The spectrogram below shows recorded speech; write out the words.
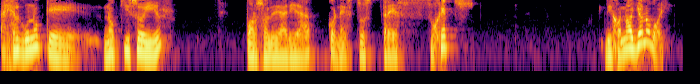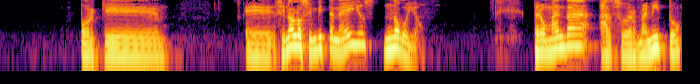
¿Hay alguno que no quiso ir por solidaridad con estos tres sujetos? Dijo, no, yo no voy. Porque eh, si no los invitan a ellos, no voy yo. Pero manda a su hermanito,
